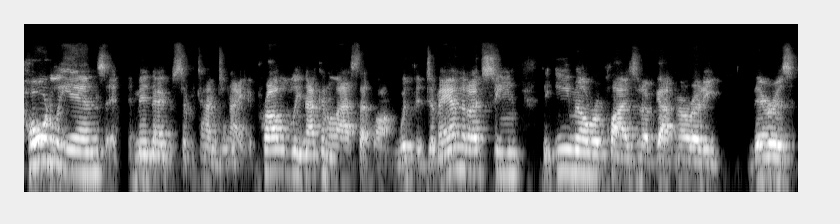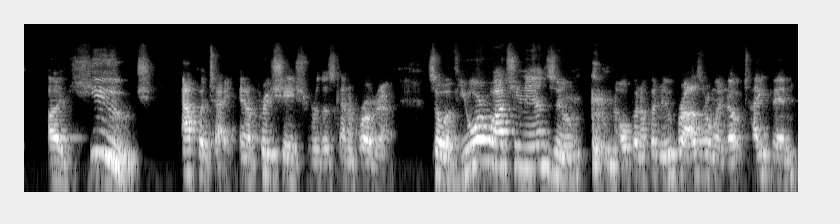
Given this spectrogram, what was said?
totally ends at midnight Pacific time tonight. It's probably not going to last that long. With the demand that I've seen, the email replies that I've gotten already, there is a huge appetite and appreciation for this kind of program. So if you are watching me on Zoom, open up a new browser window, type in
